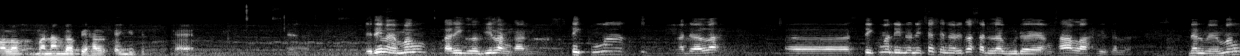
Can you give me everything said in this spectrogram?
kalau menanggapi hal kayak gitu kayak Ya. Jadi memang tadi gue bilang kan stigma adalah eh, stigma di Indonesia senioritas adalah budaya yang salah gitu loh. Dan memang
